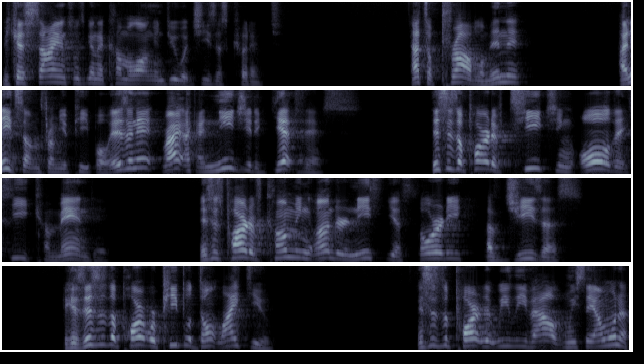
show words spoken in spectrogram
Because science was going to come along and do what Jesus couldn't. That's a problem, isn't it? I need something from you people, isn't it? Right? Like, I need you to get this. This is a part of teaching all that he commanded. This is part of coming underneath the authority of Jesus. Because this is the part where people don't like you. This is the part that we leave out and we say, I want to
